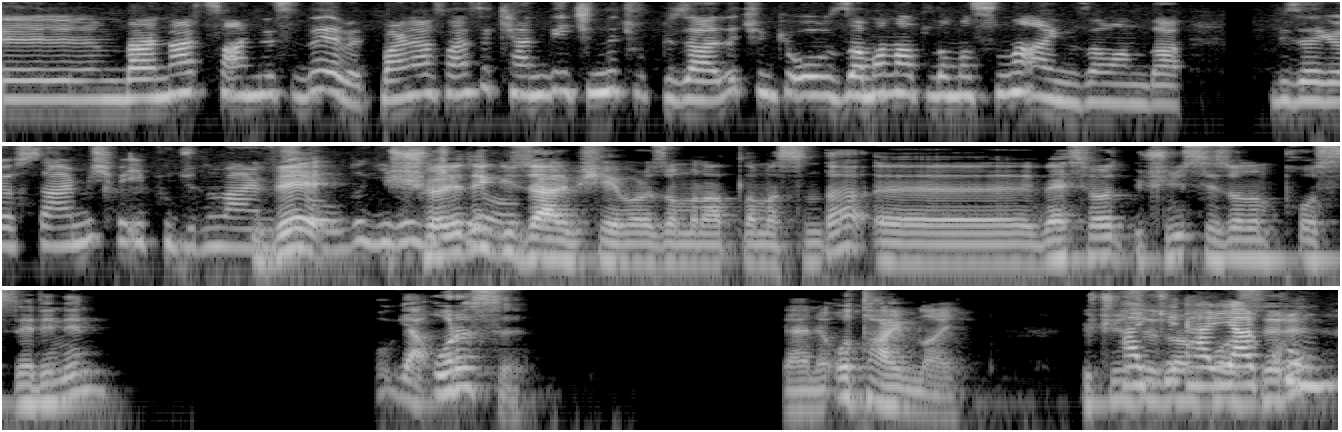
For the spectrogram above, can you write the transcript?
e, Bernard sahnesi de evet. Bernard sahnesi kendi içinde çok güzeldi. Çünkü o zaman atlamasını aynı zamanda bize göstermiş ve ipucunu vermiş Ve oldu gibi şöyle şey de oldu. güzel bir şey var o zaman atlamasında. Ee, Westworld 3. sezonun posterinin ya orası. Yani o timeline. 3. Her, sezon her yer posteri. kum.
